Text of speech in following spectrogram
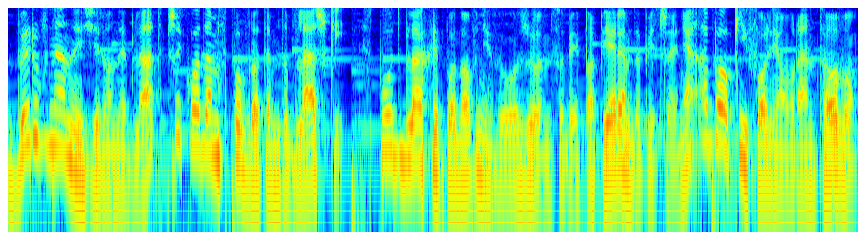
Wyrównany zielony blat przykładam z powrotem do blaszki. Spód blachy ponownie wyłożyłem sobie papierem do pieczenia, a boki folią rantową.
